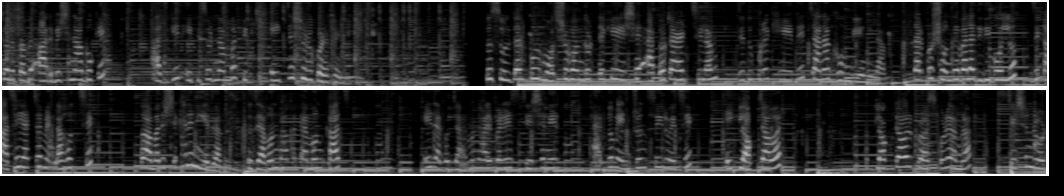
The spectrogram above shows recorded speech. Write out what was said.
চলো তবে আর বেশি না বকে, আজকের এপিসোড নাম্বার ফিফটি এইটটা শুরু করে ফেলি। সুলতানপুর মৎস্য বন্দর থেকে এসে এত টায়ার্ড ছিলাম যে দুপুরে খেয়ে দিয়ে টানা ঘুম দিয়ে নিলাম। তারপর সন্ধেবেলা দিদি বলল যে কাছেই একটা মেলা হচ্ছে, তো আমাদের সেখানে নিয়ে যাবে। তো যেমন ভাবা তেমন কাজ। এই দেখো ডায়মন্ড হারবারের স্টেশনের একদম এন্ট্রান্সেই রয়েছে এই clock tower clock tower cross করে আমরা স্টেশন রোড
